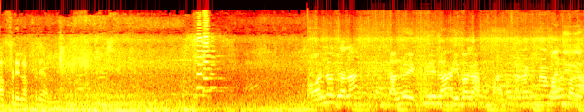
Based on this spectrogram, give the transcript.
लफडी लफडी भावांनो चला. चाललो एकविरीला. हे बघा. बघा?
